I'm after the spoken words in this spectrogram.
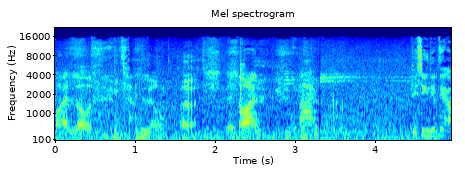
phải lồn. Phải lồn. Để coi. Thí sinh tiếp theo.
